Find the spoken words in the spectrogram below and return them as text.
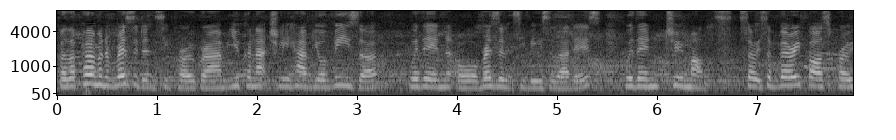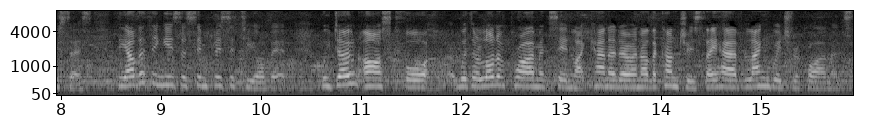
For the permanent residency program, you can actually have your visa within, or residency visa that is, within two months. So it's a very fast process. The other thing is the simplicity of it. We don't ask for, with a lot of requirements in like Canada and other countries, they have language requirements,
